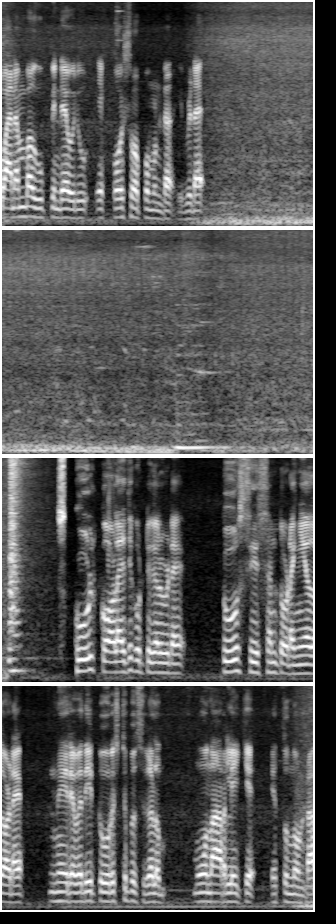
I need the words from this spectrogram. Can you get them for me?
വനം വകുപ്പിന്റെ ഒരു എക്കോ ഷോപ്പുമുണ്ട് ഇവിടെ. സ്കൂൾ കോളേജ് കുട്ടികളുടെ ടൂർ സീസൺ തുടങ്ങിയതോടെ നിരവധി ടൂറിസ്റ്റ് ബസ്സുകളും മൂന്നാറിലേക്ക് എത്തുന്നുണ്ട്.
